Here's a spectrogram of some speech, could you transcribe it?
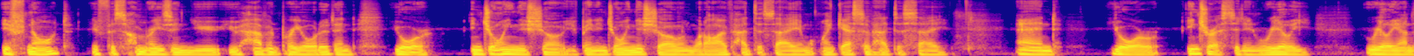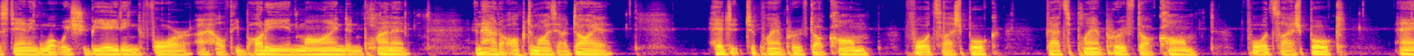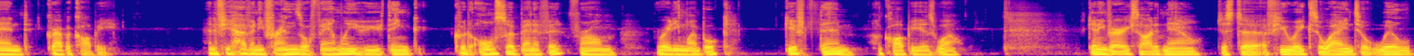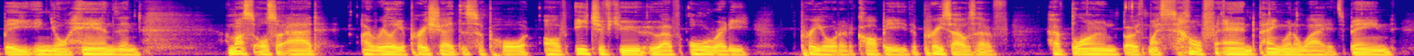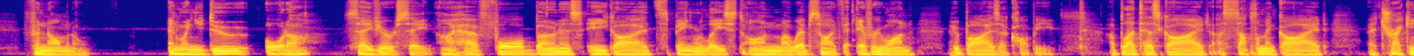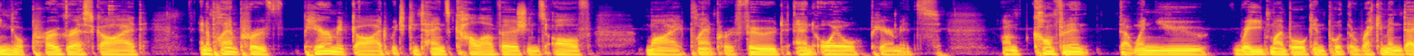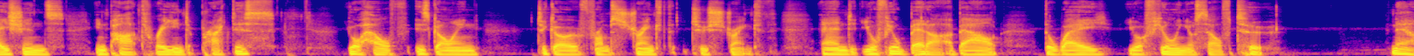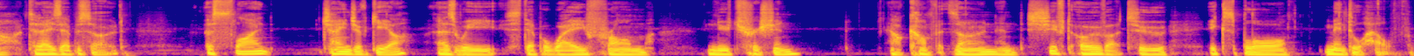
If not, if for some reason you, you haven't pre ordered and you're enjoying this show, you've been enjoying this show and what I've had to say and what my guests have had to say, and you're interested in really, really understanding what we should be eating for a healthy body and mind and planet and how to optimize our diet, head to plantproof.com forward slash book. That's plantproof.com forward slash book and grab a copy. And if you have any friends or family who you think could also benefit from reading my book, gift them a copy as well. Getting very excited now, just a, a few weeks away until it will be in your hands. And I must also add, I really appreciate the support of each of you who have already pre-ordered a copy. The pre-sales have have blown both myself and Penguin away. It's been phenomenal. And when you do order, save your receipt. I have four bonus e-guides being released on my website for everyone who buys a copy. A blood test guide, a supplement guide, a tracking your progress guide, and a plant proof pyramid guide, which contains color versions of my plant proof food and oil pyramids. I'm confident that when you read my book and put the recommendations in part three into practice, your health is going to go from strength to strength. And you'll feel better about the way you're fueling yourself too. Now, today's episode, a slight change of gear as we step away from nutrition, our comfort zone, and shift over to explore mental health.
